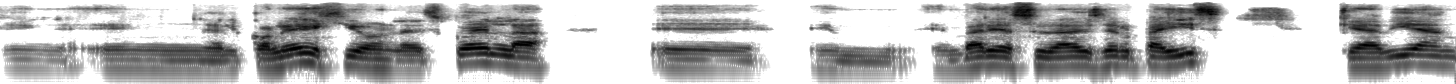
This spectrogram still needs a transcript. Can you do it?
en, en el colegio, en la escuela, eh, en, en, varias ciudades del país, que habían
